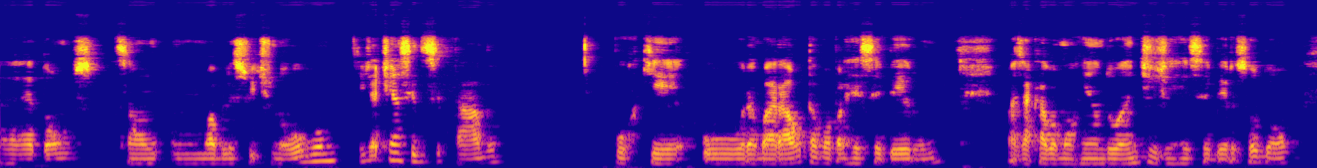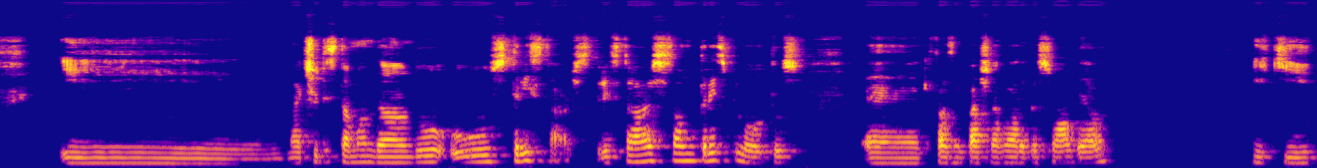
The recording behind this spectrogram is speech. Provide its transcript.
É, Dons são um Mobile Suite novo, que já tinha sido citado, porque o Urambaral estava para receber um, mas acaba morrendo antes de receber o seu dom. E Matilda está mandando os 3 Stars. 3 Stars são três pilotos é, que fazem parte da guarda pessoal dela. e que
